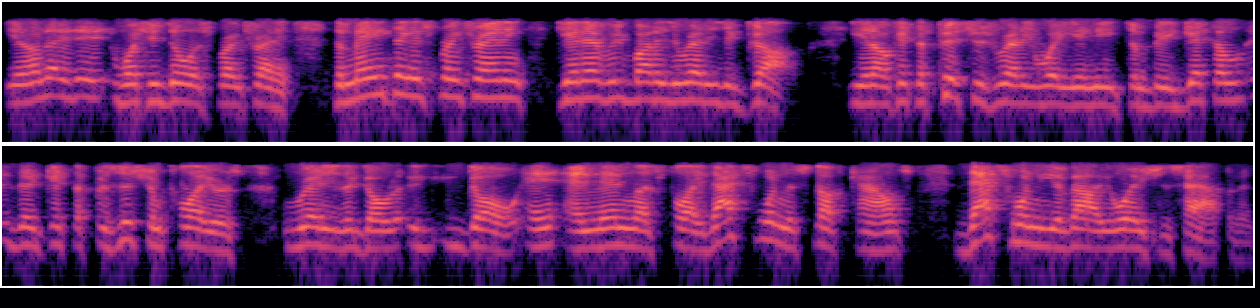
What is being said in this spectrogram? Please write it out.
You know, what you do in spring training. The main thing in spring training, get everybody ready to go. You know, get the pitchers ready where you need to be. Get the get the position players ready to go go, and, and then let's play. That's when the stuff counts. That's when the evaluation's happening.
